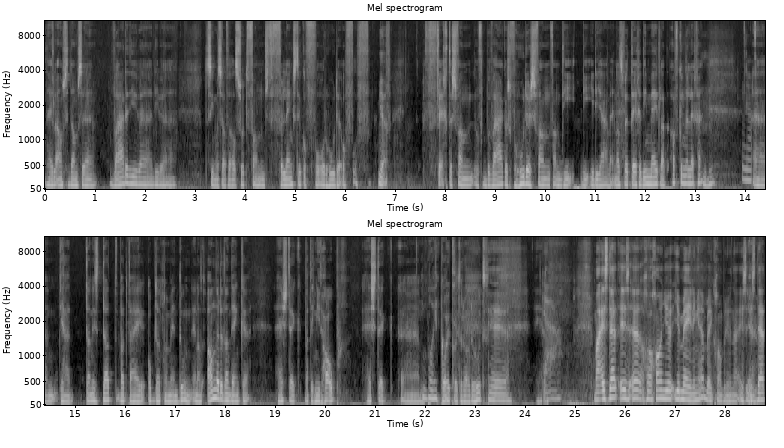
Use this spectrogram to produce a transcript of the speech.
uh, hele Amsterdamse waarden die we, die we zien we zelf wel als een soort van verlengstuk of voorhoede of, of, Ja. of vechters van, of bewakers of hoeders van, van die, die idealen. En als we het tegen die meetlat af kunnen leggen, Mhm. Ja. uh, ja, dan is dat wat wij op dat moment doen. En als anderen dan denken, hashtag, wat ik niet hoop, hashtag uh, Boycott. boycott rode hoed. Ja, ja, ja. Maar is dat is, uh, gewoon, gewoon je, je mening, hè? Ben ik gewoon benieuwd naar. Is, is that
